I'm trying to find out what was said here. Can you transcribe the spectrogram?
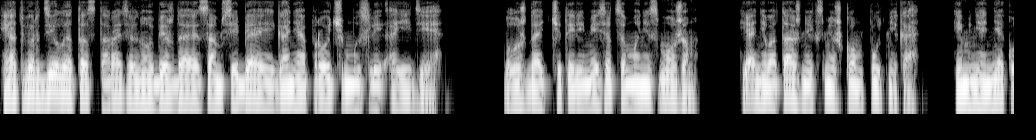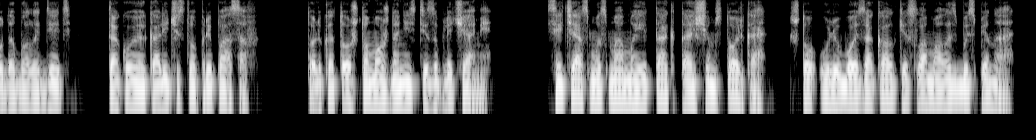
Я твердил это, старательно убеждая сам себя и гоня прочь мысли о еде. Блуждать четыре месяца мы не сможем. Я не ватажник с мешком путника, и мне некуда было деть такое количество припасов. Только то, что можно нести за плечами. Сейчас мы с мамой и так тащим столько, что у любой закалки сломалась бы спина.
